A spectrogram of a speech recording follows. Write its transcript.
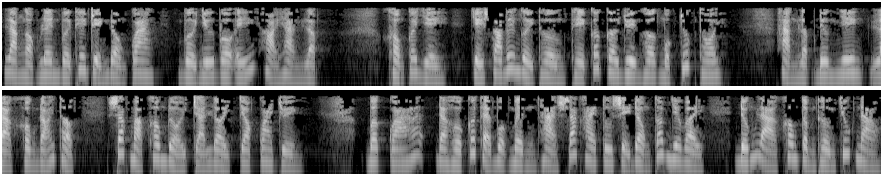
Lăng Ngọc Linh vừa thi triển đồn quang, vừa như vô ý hỏi Hàng Lập. Không có gì, chỉ so với người thường thì có cơ duyên hơn một chút thôi. Hàng Lập đương nhiên là không nói thật, sắc mặt không đổi trả lời cho qua chuyện. Bất quá, đạo hữu có thể một mình hạ sát hai tu sĩ đồng cấp như vậy, đúng là không tầm thường chút nào.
